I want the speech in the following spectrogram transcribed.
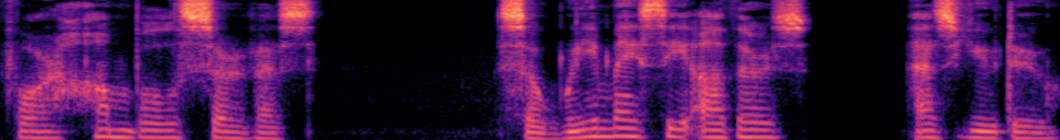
for humble service so we may see others as you do.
